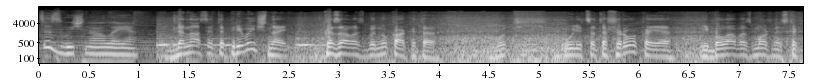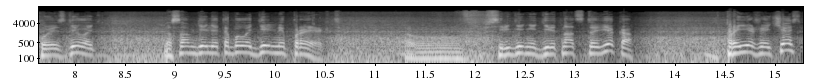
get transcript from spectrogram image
це звична алея. Для нас это привычно. Казалось бы, ну как это? Вот улица-то широкая, и была возможность такое сделать. На самом деле это был отдельный проект. В середине 19 века проезжая часть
